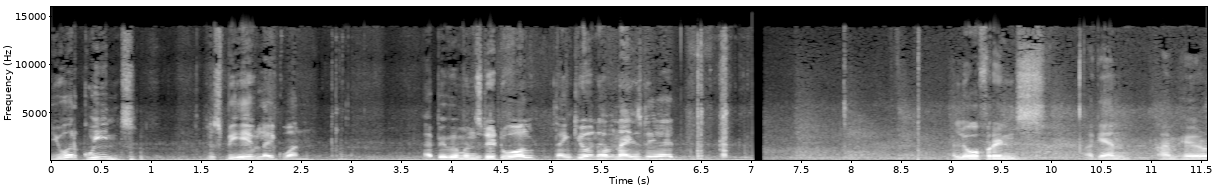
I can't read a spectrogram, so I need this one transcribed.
You are queens just behave like one women's day to all. Thank you and have a nice day ahead. Hello, friends. Again, i'm here.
